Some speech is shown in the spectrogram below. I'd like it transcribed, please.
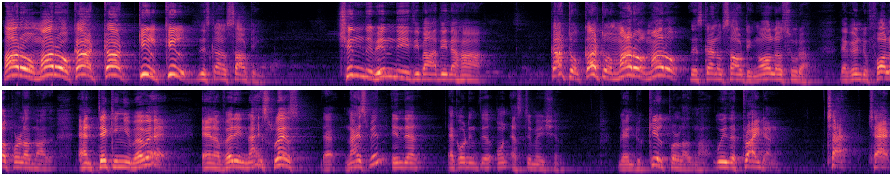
Maro, maro, cut, cut, kill, kill. This kind of shouting. Chindi bindi tibadinaha. Kato, kato, maro, maro. This kind of shouting, all Asura. They're going to follow Prahlad Maharaj and taking him away in a very nice place. That nice mean in their, according to their own estimation. Going to kill Prahlad Maharaj with a trident. Check, check.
